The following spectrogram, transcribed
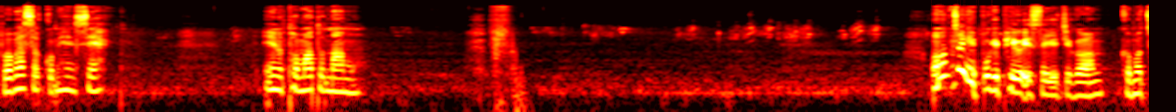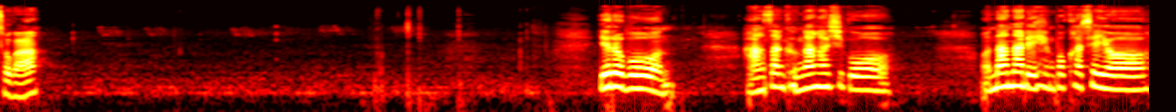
버바석금 흰색 이는 토마토 나무 엄청 예쁘게 피어 있어요 지금. 금어초가. 여러분 항상 건강하시고 어, 나날이 행복하세요.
